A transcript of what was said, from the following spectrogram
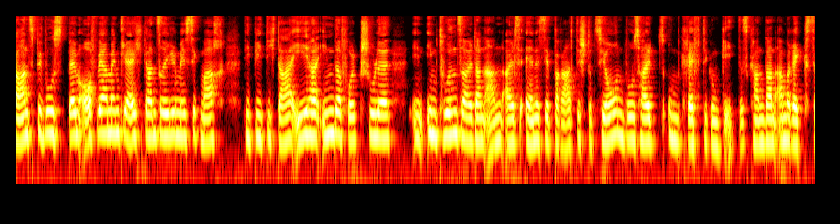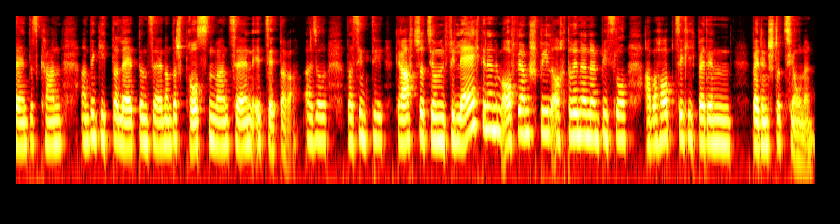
ganz bewusst beim Aufwärmen gleich ganz regelmäßig mache, die biete ich da eher in der Volksschule in, im Turnsaal dann an als eine separate Station, wo es halt um Kräftigung geht. Das kann dann am Reck sein, das kann an den Gitterleitern sein, an der Sprossenwand sein, etc. Also da sind die Kraftstationen vielleicht in einem Aufwärmspiel auch drinnen ein bisschen, aber hauptsächlich bei den, bei den Stationen.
